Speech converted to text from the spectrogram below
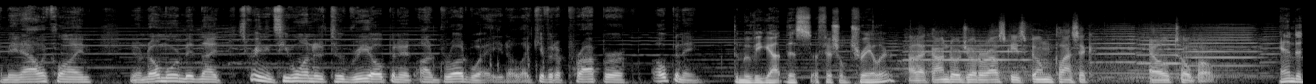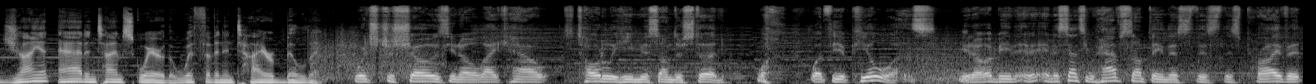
I mean, Allen Klein, you know, no more midnight screenings. He wanted to reopen it on Broadway, you know, like give it a proper opening. The movie got this official trailer Alejandro Jodorowsky's film classic, El Topo. And a giant ad in Times Square, the width of an entire building. Which just shows, you know, like how totally he misunderstood what, the appeal was. You know, I mean, in, in a sense, you have something this this this private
